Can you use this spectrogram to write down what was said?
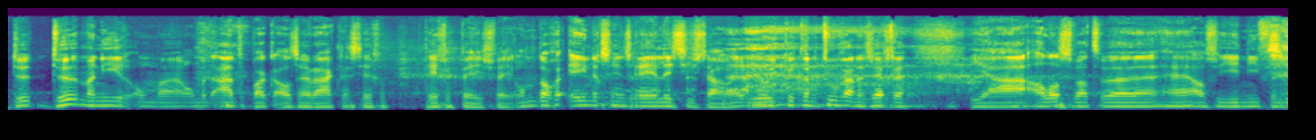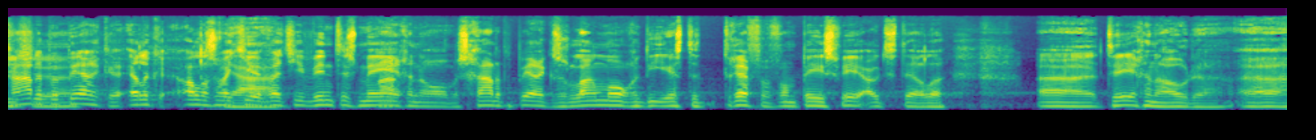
de, de manier om, eh, om het aan te pakken als Herakles tegen, tegen PSV? Om het nog enigszins realistisch te houden. hè? Je kunt er naartoe gaan en zeggen... Ja, alles wat we... Hè, als we hier niet verliezen... Schade beperken. Elk, alles wat, Ja. je, wat je wint is meegenomen. Schade beperken. Zo lang mogelijk die eerste treffer van PSV uitstellen. Eh, tegenhouden. Eh,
